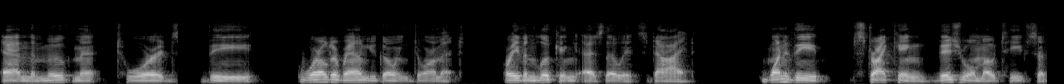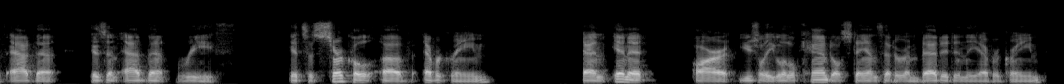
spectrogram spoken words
and the movement towards the world around you going dormant or even looking as though it's died. One of the striking visual motifs of Advent is an Advent wreath. It's a circle of evergreen, and in it are usually little candle stands that are embedded in the evergreen.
